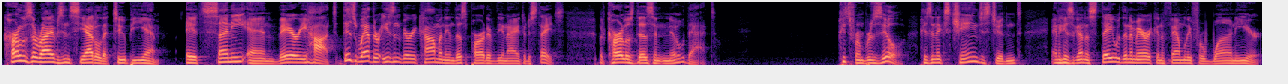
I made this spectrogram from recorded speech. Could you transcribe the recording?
Carlos arrives in Seattle at 2 p.m. It's sunny and very hot. This weather isn't very common in this part of the United States, but Carlos doesn't know that. He's from Brazil. He's an exchange student and he's going to stay with an American family for one year.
